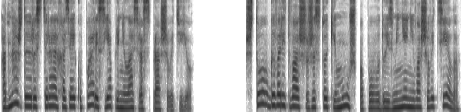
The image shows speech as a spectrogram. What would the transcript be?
Однажды, растирая хозяйку Парис, я принялась расспрашивать ее. «Что говорит ваш жестокий муж по поводу изменений вашего тела?»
